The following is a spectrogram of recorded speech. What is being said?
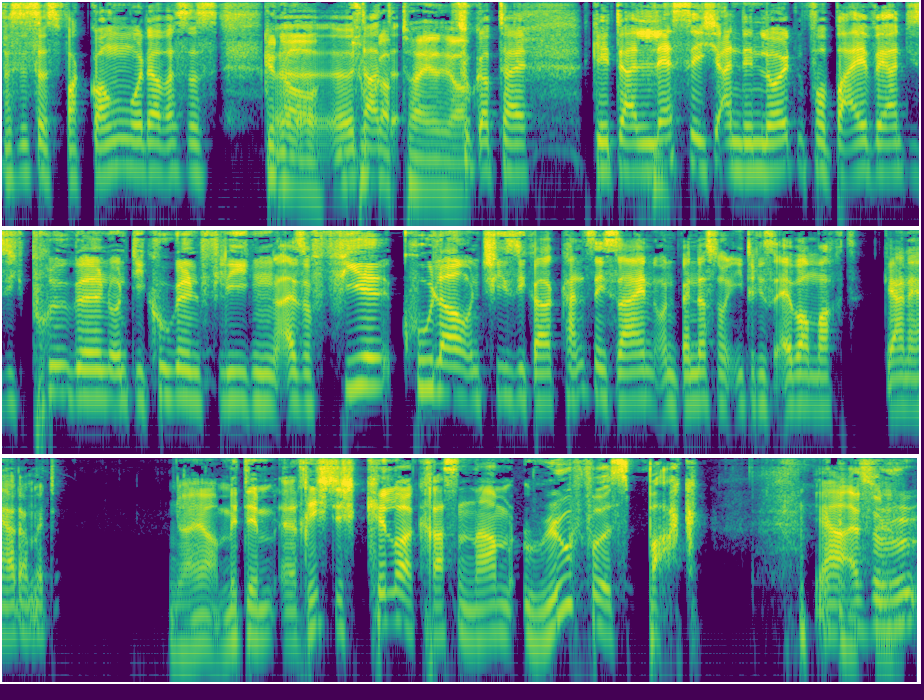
was ist das, Waggon oder was ist das? Genau, äh, äh Zugabteil, da, ja. Zugabteil geht da lässig an den Leuten vorbei, während die sich prügeln und die Kugeln fliegen. Also viel cooler und cheesiger kann es nicht sein. Und wenn das noch Idris Elba macht, gerne her damit. Ja, ja, mit dem äh, richtig killer krassen Namen Rufus Buck. Ja, also Ru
